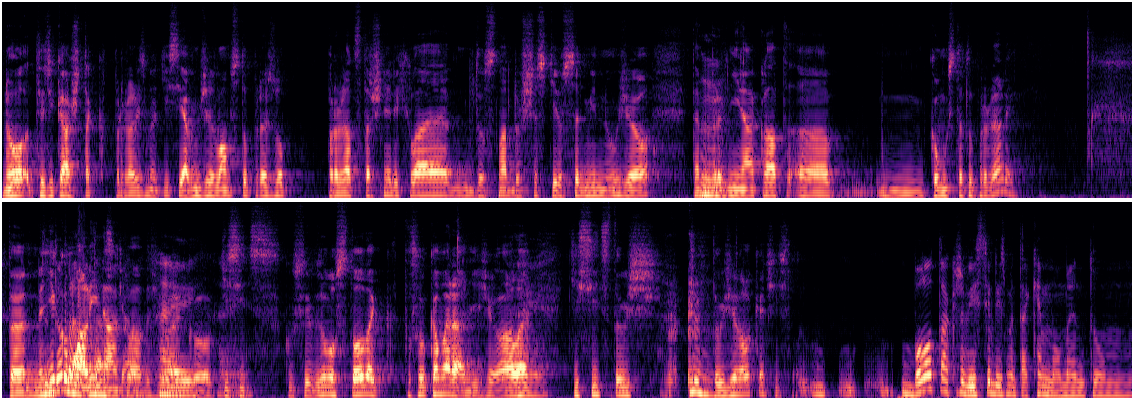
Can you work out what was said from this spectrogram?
No, ty říkáš, tak prodali jsme tisíc. Já vím, že vám se to podařilo prodat strašně rychle, do snad do 6 do 7 dnů, že jo? Ten hmm. první náklad, uh, komu jste to prodali? To je, není jako malý otázka. náklad, že hej, jako hej. tisíc kusů, kdyby to bylo 100, tak to jsou kamarádi, že jo, ale hej. tisíc to už, to už je velké číslo. Bolo tak, že vystihli sme také momentum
